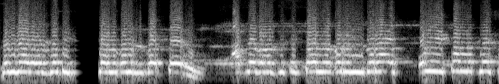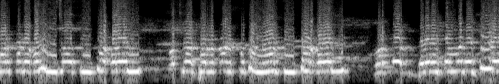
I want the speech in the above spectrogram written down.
যেগুলো রাজনৈতিক দল গঠন করতেন আপনার রাজনৈতিক দল গঠন করে এই কংগ্রেসের সরকার গঠন চিন্তা করেন আপনার সরকার প্রথম হওয়ার চিন্তা করেন আপনার দেশ বাংলাদেশে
